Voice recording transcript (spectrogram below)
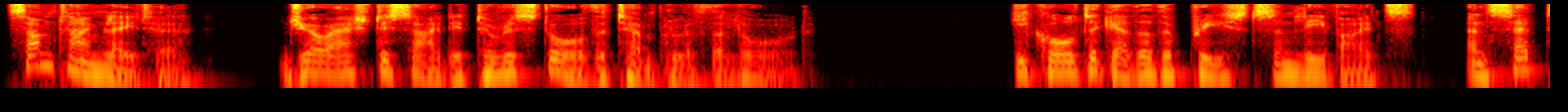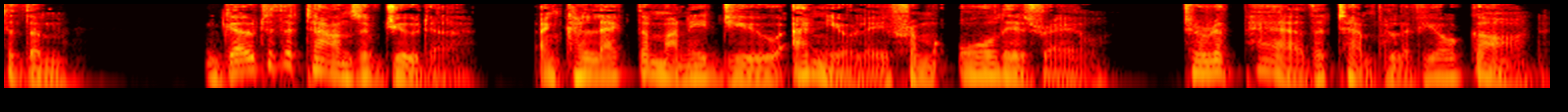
Some time later, Joash decided to restore the temple of the Lord. He called together the priests and Levites and said to them, Go to the towns of Judah and collect the money due annually from all Israel to repair the temple of your God.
